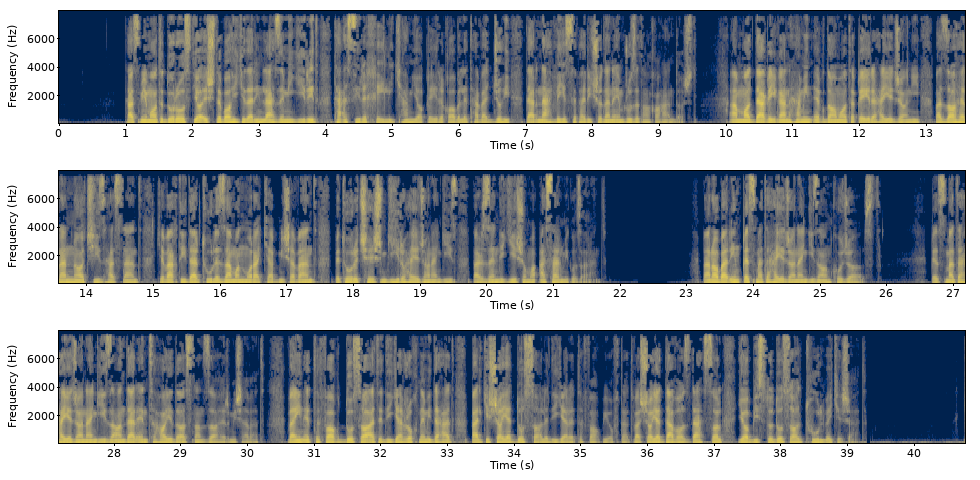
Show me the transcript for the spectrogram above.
تصمیمات درست یا اشتباهی که در این لحظه می‌گیرید تأثیر خیلی کم یا غیرقابل توجهی در نحوه سپری شدن امروزتان خواهند داشت. اما دقیقا همین اقدامات غیر هیجانی و ظاهرا ناچیز هستند که وقتی در طول زمان مرکب می‌شوند به طور چشمگیر و هیجان انگیز بر زندگی شما اثر می‌گذارند. بنابراین قسمت هیجان انگیز آن کجاست؟ قسمت هیجان انگیز آن در انتهای داستان ظاهر می شود و این اتفاق دو ساعت دیگر رخ نمی دهد بلکه شاید دو سال دیگر اتفاق بیفتد و شاید دوازده سال یا بیست و دو سال طول بکشد.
